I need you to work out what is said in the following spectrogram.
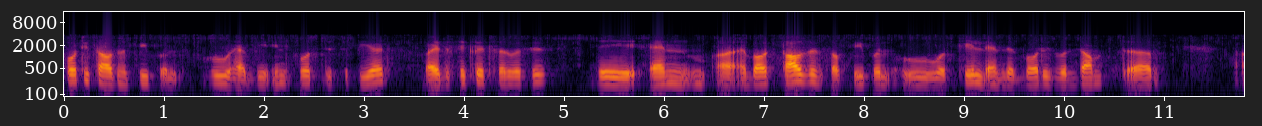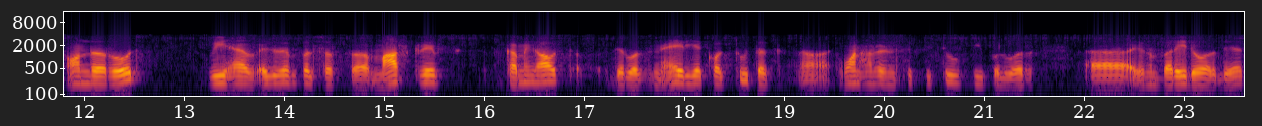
40,000 people who have been enforced disappeared by the secret services. They and uh, about thousands of people who were killed and their bodies were dumped uh, on the roads. We have examples of uh, mass graves coming out. There was an area called Tutak. Uh, 162 people were uh, you know buried over there.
